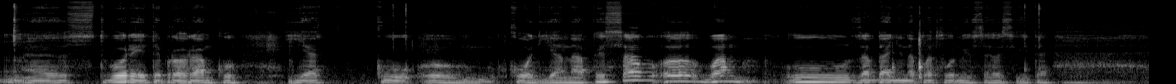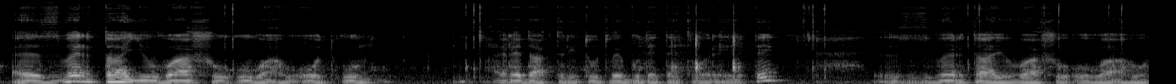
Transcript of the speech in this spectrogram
е, створити програмку, яку ем, код я написав е, вам у завданні на платформі Всеосвіта. Е, Звертаю вашу увагу. От у редакторі тут ви будете творити. Звертаю вашу увагу.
